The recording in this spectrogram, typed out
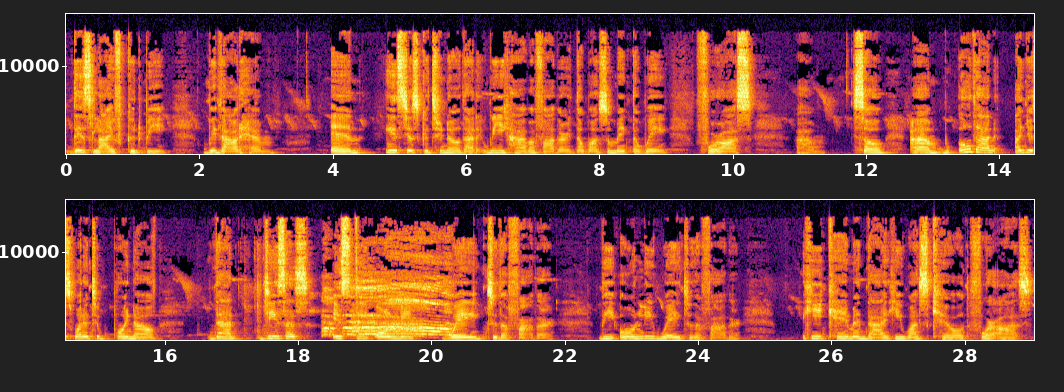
this life could be without him. And it's just good to know that we have a father that wants to make the way for us. Um, so, um, all that I just wanted to point out that Jesus is the only way to the Father. The only way to the Father. He came and died. He was killed for us.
